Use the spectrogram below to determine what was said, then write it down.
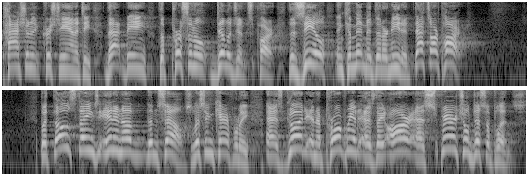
passionate Christianity. That being the personal diligence part, the zeal and commitment that are needed. That's our part. But those things, in and of themselves, listen carefully, as good and appropriate as they are as spiritual disciplines,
